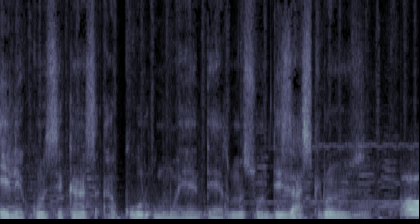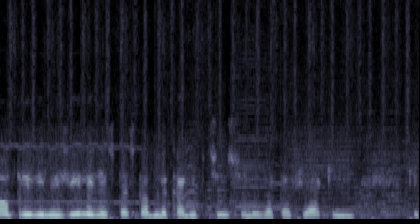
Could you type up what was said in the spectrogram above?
et les conséquences à court ou moyen terme sont désastreuses. On privilégie les espèces comme l'eucalyptus ou les acacias qui, qui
